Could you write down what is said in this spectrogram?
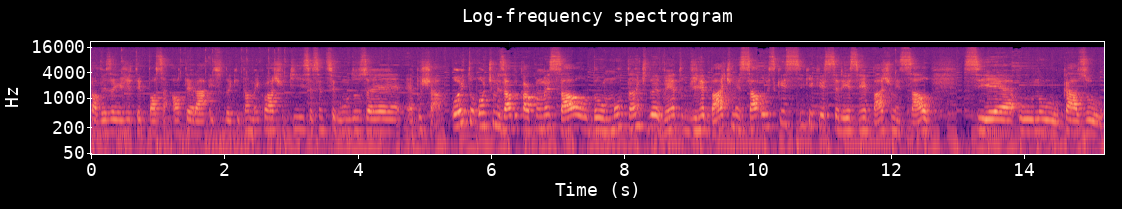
talvez a GT possa alterar isso daqui também, que eu acho que 60 segundos é, é puxado. 8. Otimizar o cálculo mensal do montante do evento de rebate mensal. Eu esqueci que, que seria esse rebate mensal, se é o, no caso,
